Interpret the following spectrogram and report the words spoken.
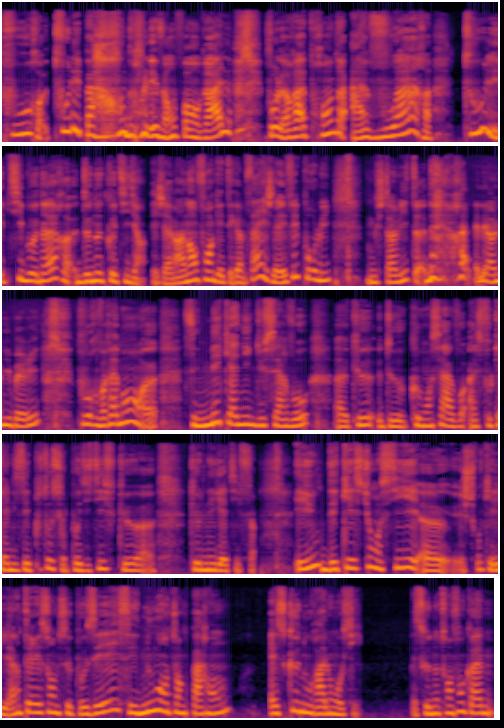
pour tous les parents dont les enfants râlent, pour leur apprendre à voir tous les petits bonheurs de notre quotidien. Et j'avais un enfant qui était comme ça et je l'avais fait pour lui. Donc je t'invite d'ailleurs à aller en librairie pour vraiment, euh, c'est une mécanique du cerveau euh, que de commencer à, à, se focaliser plutôt sur le positif que, euh, que le négatif. Et une des questions aussi, je trouve qu'il est intéressant de se poser, c'est nous en tant que parents, est-ce que nous râlons aussi? Parce que notre enfant, quand même,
